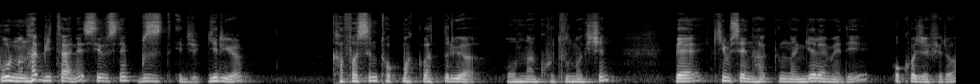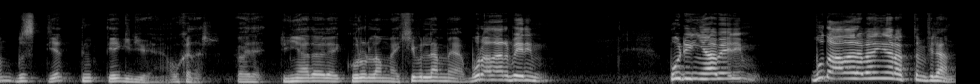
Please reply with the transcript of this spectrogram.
burnuna bir tane sivrisinek bızıt ediyor, giriyor. Kafasını tokmaklattırıyor ondan kurtulmak için. Ve kimsenin hakkından gelemediği o koca Firavun bız diye dınk diye gidiyor yani o kadar. Öyle dünyada öyle gururlanmaya, kibirlenmeye, buralar benim, bu dünya benim, bu dağları ben yarattım filan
